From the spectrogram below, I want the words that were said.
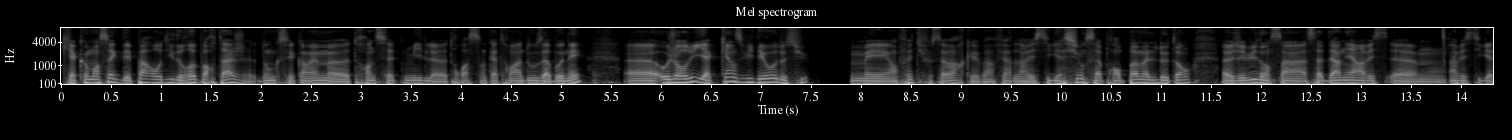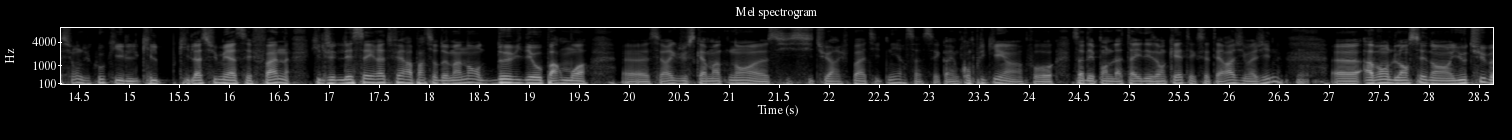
qui a commencé avec des parodies de reportages, donc c'est quand même euh, 37 392 abonnés. Aujourd'hui, il y a 15 vidéos dessus. Mais en fait, il faut savoir que ben, faire de l'investigation, ça prend pas mal de temps. Euh, J'ai vu dans sa, sa dernière investi- euh, investigation, du coup, qu'il qu'il- qu'il assumait à ses fans qu'il essayerait de faire à partir de maintenant deux vidéos par mois. Euh, c'est vrai que jusqu'à maintenant, si, si tu arrives pas à t'y tenir, ça c'est quand même compliqué. hein. Faut, ça dépend de la taille des enquêtes, etc. J'imagine. Euh, avant de lancer dans YouTube,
